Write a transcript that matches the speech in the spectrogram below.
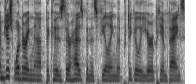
I'm just wondering that because there has been this feeling that particularly European banks,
